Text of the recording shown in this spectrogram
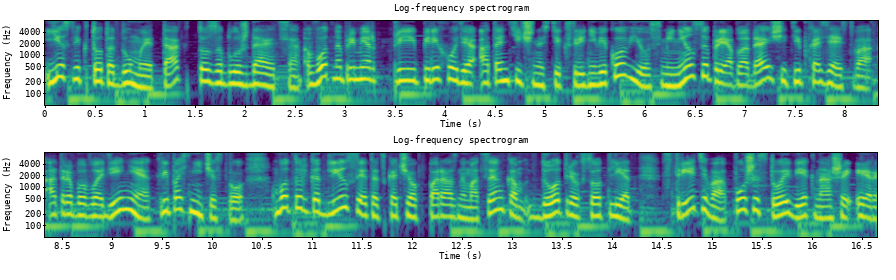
Если кто-то думает так, то заблуждается. Вот, например, при переходе от античности к средневековью сменился преобладающий тип хозяйства от рабовладения к крепостничеству. Вот только длился этот скачок по разным оценкам до 300 лет, с 3 по 6 век нашей эры.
